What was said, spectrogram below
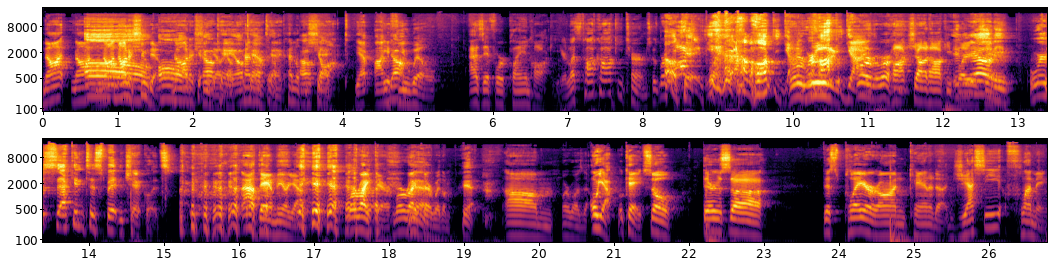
not not oh, not, not a shootout, oh, not a shootout, Okay, a okay, penalty, okay. a penalty okay. shot, Yep, I'm if done. you will, as if we're playing hockey here. Let's talk hockey terms because we're Okay, hockey yeah, players. I'm a hockey guy. We're, We're, really hockey guys. We're, we're hot shot hockey players. in reality, here. we're second to spitting chicklets. ah, damn near, yeah. We're right there. We're right Yeah. there with them. Yeah. Um, where was it? Oh yeah. Okay, so there's uh this player on Canada, Jessie Fleming,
